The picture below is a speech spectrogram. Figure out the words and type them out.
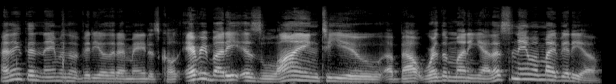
I think the name of the video that I made is called Everybody is Lying to You About Where the Money. Yeah, that's the name of my video.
